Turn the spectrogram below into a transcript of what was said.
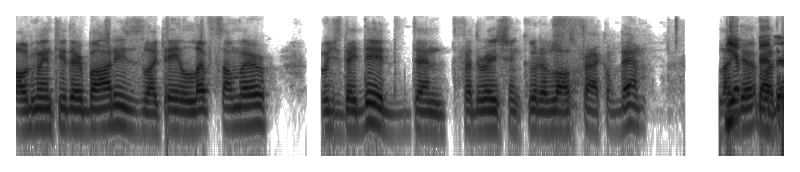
augmenting their bodies, like they left somewhere, which they did, then Federation could have lost track of them. Like Yep, that, but they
